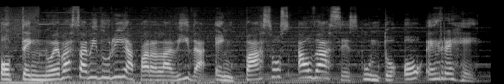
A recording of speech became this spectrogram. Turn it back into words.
Obtén nueva sabiduría para la vida en pasosaudaces.org.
